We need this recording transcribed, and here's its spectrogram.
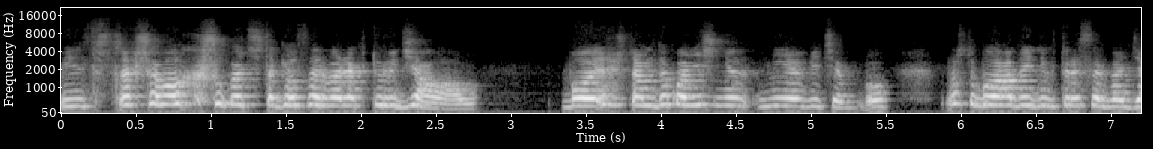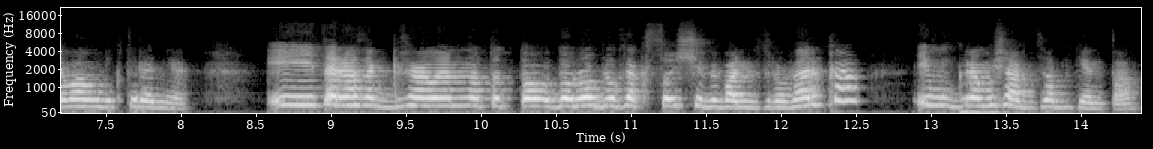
Więc tak trzeba było szukać takiego serwera, który działał. Bo jeszcze tam dokładnie się nie, nie wiecie, bo po prostu było, aby niektóre serwery działały, niektóre nie. I teraz jak grałem, no to, to do Roblox jak coś się wywalił z rowerka i mu- gra musiała być zamknięta.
